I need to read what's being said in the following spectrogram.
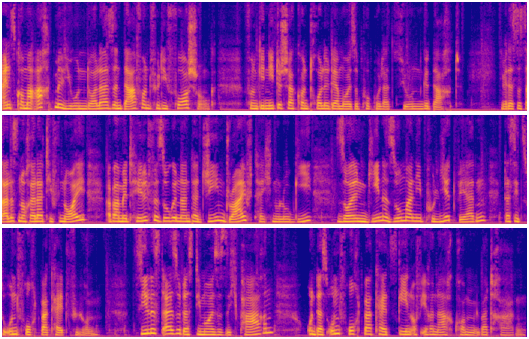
1,8 Millionen Dollar sind davon für die Forschung von genetischer Kontrolle der Mäusepopulationen gedacht. Ja, das ist alles noch relativ neu, aber mit Hilfe sogenannter Gene Drive Technologie sollen Gene so manipuliert werden, dass sie zu Unfruchtbarkeit führen. Ziel ist also, dass die Mäuse sich paaren und das Unfruchtbarkeitsgen auf ihre Nachkommen übertragen.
